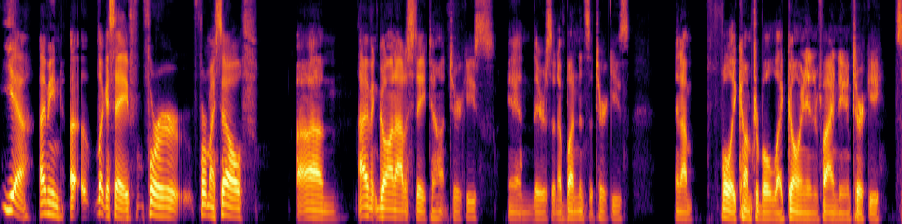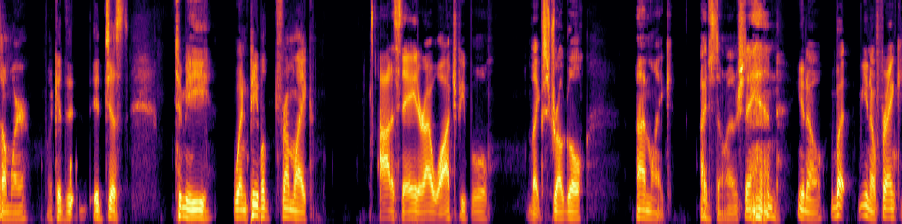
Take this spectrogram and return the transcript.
Yeah, I mean, uh, uh like I say, for for myself, um, I haven't gone out of state to hunt turkeys, and there's an abundance of turkeys, and I'm fully comfortable like going in and finding a turkey somewhere. Like it, it just to me, when people from like out of state or I watch people like struggle, I'm like, I just don't understand, you know. But you know, Frank,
